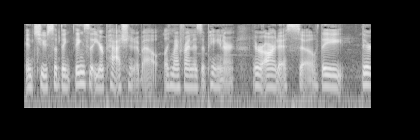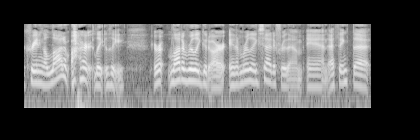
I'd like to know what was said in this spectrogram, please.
into something things that you're passionate about. Like my friend is a painter. They're artists so they they're creating a lot of art lately a lot of really good art and i'm really excited for them and i think that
